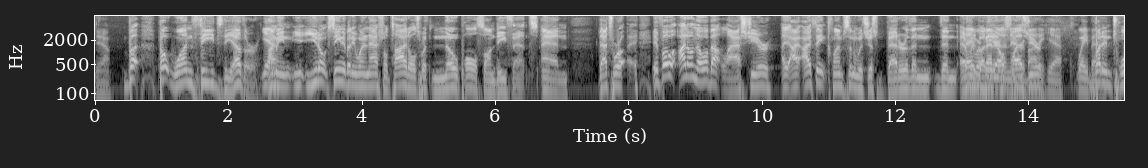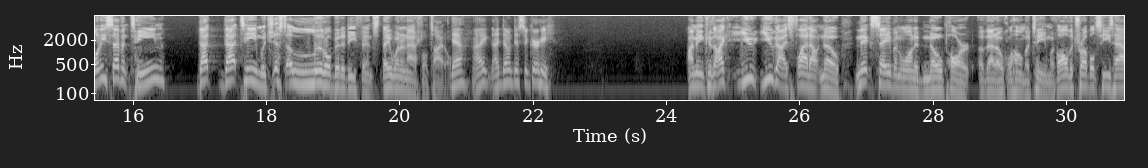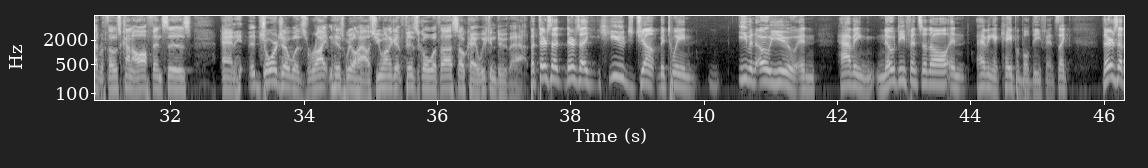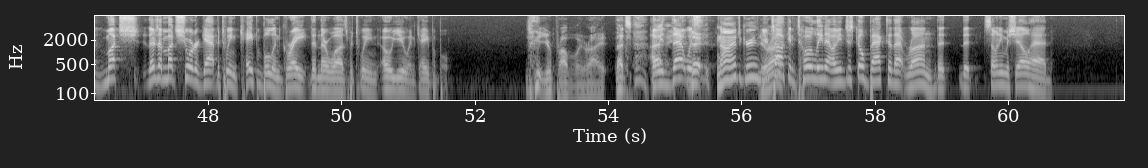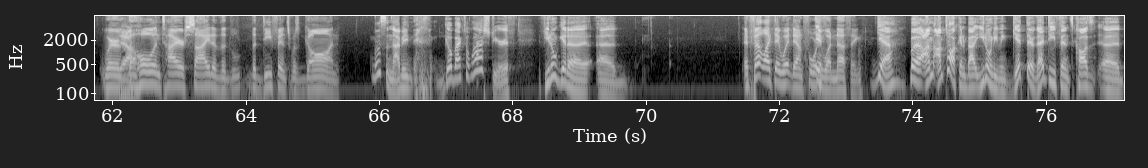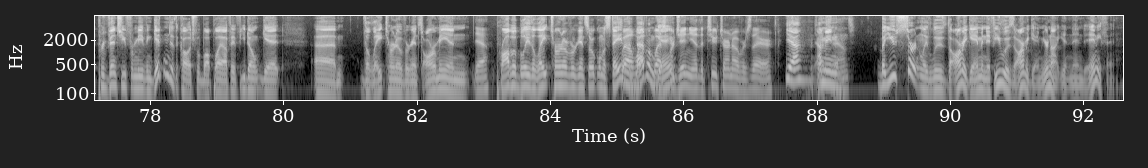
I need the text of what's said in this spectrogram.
Yeah. But, but one feeds the other. Yeah. I mean, you, you don't see anybody winning national titles with no pulse on defense. And that's where, if, oh, I don't know about last year. I, I, I think Clemson was just better than, than everybody better else than last everybody. year. Yeah, way better. But in 2017, that, that team with just a little bit of defense, they win a national title. Yeah, I, I don't disagree. I mean, because I you you guys flat out know Nick Saban wanted no part of that Oklahoma team with all the troubles he's had with those kind of offenses, and he- Georgia was right in his wheelhouse. You want to get physical with us? Okay, we can do that. But there's a there's a huge jump between even OU and having no defense at all and having a capable defense. Like there's a much there's a much shorter gap between capable and great than there was between OU and capable. You're probably right. That's I mean that was there- No, I'd agree. you're right. talking totally now. I mean just go back to that run that that Sony Michel had where Yeah. the whole entire side of the the defense was gone. Listen, I mean, go back to last year. If if you don't get a, a It felt like they went down 41 nothing. yeah, but I'm I'm talking about you don't even get there. That defense cause uh, prevents you from even getting to the college football playoff if you don't get um, the late turnover against Army and Yeah. probably the late turnover against Oklahoma State Well, in the Bedlam West game. Virginia, the two turnovers there. Yeah, I mean, but you certainly lose the Army game, and if you lose the Army game, you're not getting into anything.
